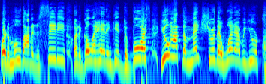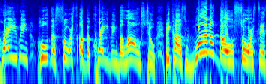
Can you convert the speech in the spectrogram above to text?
or to move out of the city or to go ahead and get divorced, you have to make sure that whatever you're craving, who the source of the craving belongs to. Because one of those sources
